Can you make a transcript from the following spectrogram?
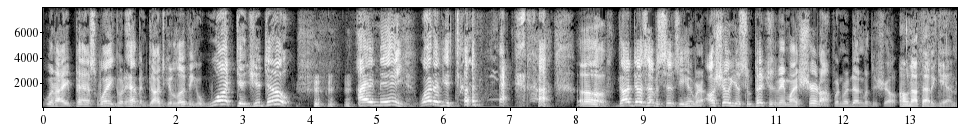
when I pass away and go to heaven, God's going to look at me and go, what did you do? I mean, what have you done? oh, God does have a sense of humor. I'll show you some pictures of me my shirt off when we're done with the show. Oh, not that again.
